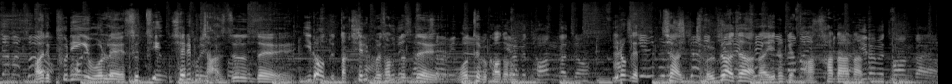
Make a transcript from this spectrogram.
잡았어요. 아니 프링이 원래 스팅 셰리프 잘안 쓰는데 1라운드 딱 셰리프를 샀는데 원탭을 가죠. 이런 게 진짜 절묘하지 않아 이런 게 다 하나하나 이러면 더안 가요.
